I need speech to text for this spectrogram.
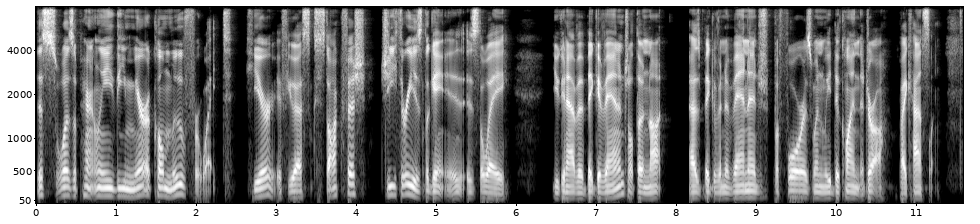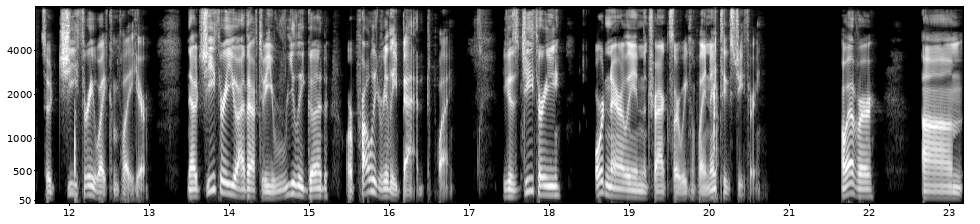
This was apparently the miracle move for white. Here, if you ask Stockfish, g3 is the game is the way you can have a big advantage, although not as big of an advantage before as when we declined the draw by castling. So g3 white can play here. Now g3 you either have to be really good or probably really bad to play. Because g3, ordinarily in the Traxler, we can play knight takes g3. However, um,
